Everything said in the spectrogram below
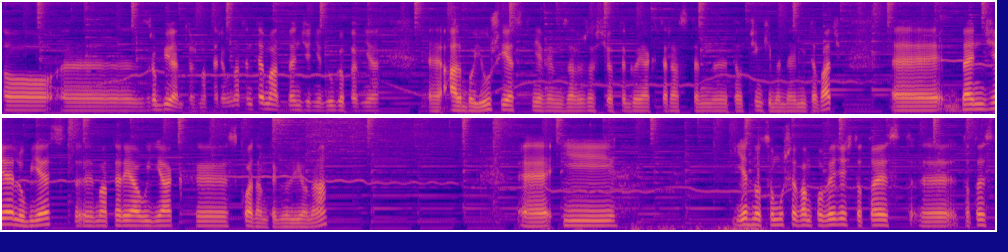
to e, zrobiłem też materiał na ten temat. Będzie niedługo pewnie e, albo już jest, nie wiem, w zależności od tego, jak teraz ten, te odcinki będę emitować. Będzie lub jest materiał, jak składam tego Liona. I jedno, co muszę Wam powiedzieć, to to jest, to to jest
